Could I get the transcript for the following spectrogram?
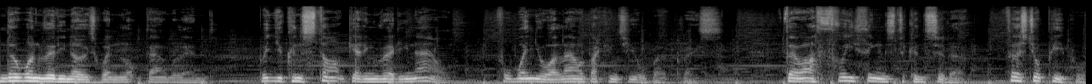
No one really knows when lockdown will end, but you can start getting ready now for when you're allowed back into your workplace. There are three things to consider. First, your people.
